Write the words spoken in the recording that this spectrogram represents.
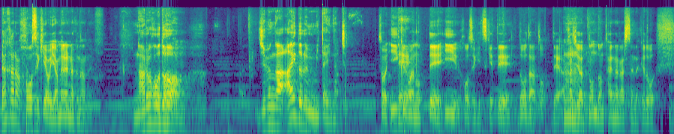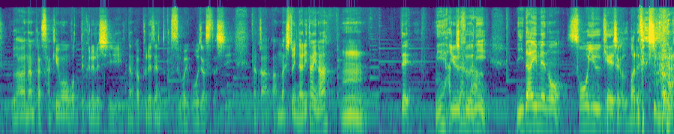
だから宝石屋を辞められなくなるのよ。なるほど、自分がアイドルみたいになっちゃって。そういい車乗っていい宝石つけてどうだと。で赤字はどんどん垂れ流してんだけど、うわーなんか酒もおごってくれるしなんかプレゼントがすごいゴージャスだしなんかあんな人になりたいな。うん。っていうふうに2代目のそういう経営者が生まれてしまうっていう。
